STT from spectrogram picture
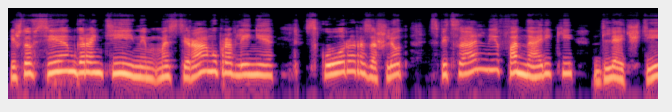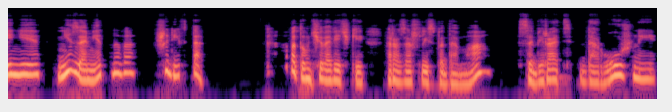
и что всем гарантийным мастерам управления скоро разошлет специальные фонарики для чтения незаметного шрифта. А потом человечки разошлись по домам собирать дорожные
